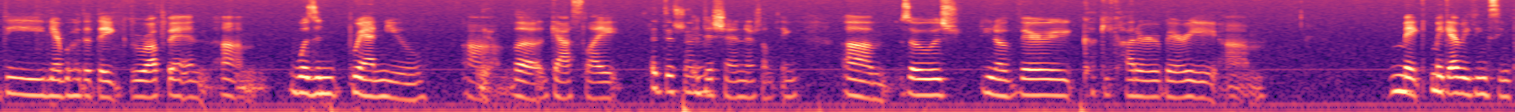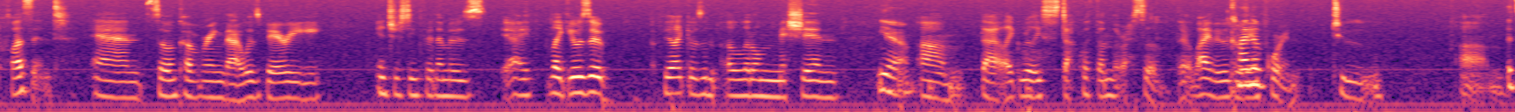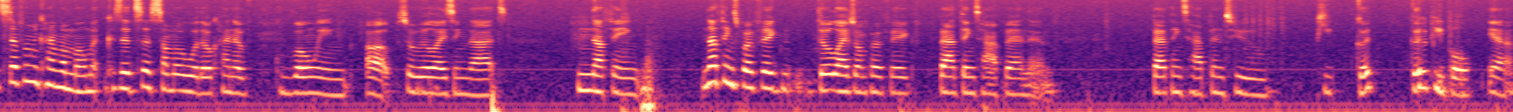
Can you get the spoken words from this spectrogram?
the neighborhood that they grew up in um, was in brand new. Um, Yeah. The Gaslight Addition. edition or something. Um, so it was you know very cookie cutter, very um, make make everything seem pleasant, and so uncovering that was very interesting for them. It was I like it was a I feel like it was an, a little mission Yeah. um, that like really stuck with them the rest of their life. It was Kind really of- important to. Um, It's definitely kind of a moment because it's a summer where they're kind of growing up, so realizing that nothing, nothing's perfect. Their lives aren't perfect. Bad things happen, and bad things happen to pe- good, good, Good people. Yeah.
